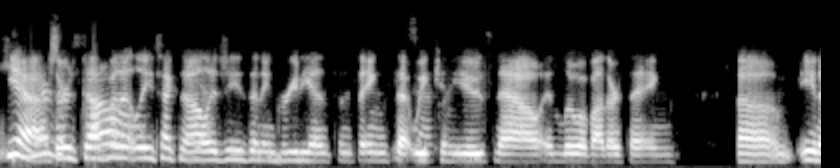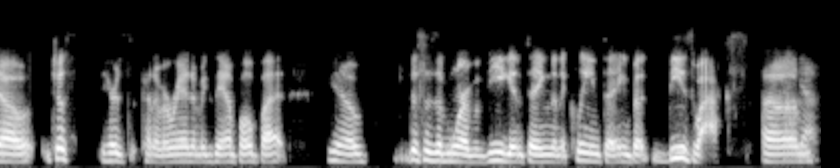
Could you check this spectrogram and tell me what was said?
Yeah, Years there's ago, definitely technologies yeah. and ingredients and things that exactly. we can use now in lieu of other things. Um, you know, just here's kind of a random example, but you know, this is a more of a vegan thing than a clean thing, but beeswax. Um, yes.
